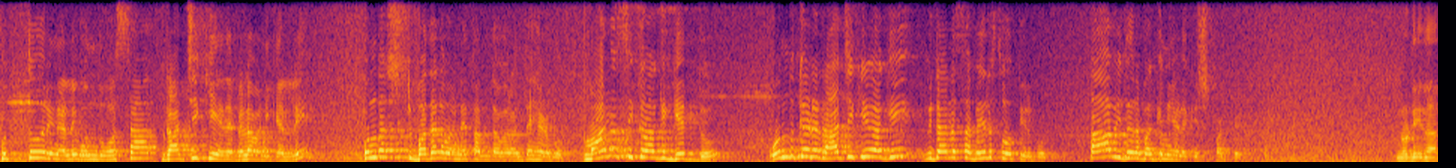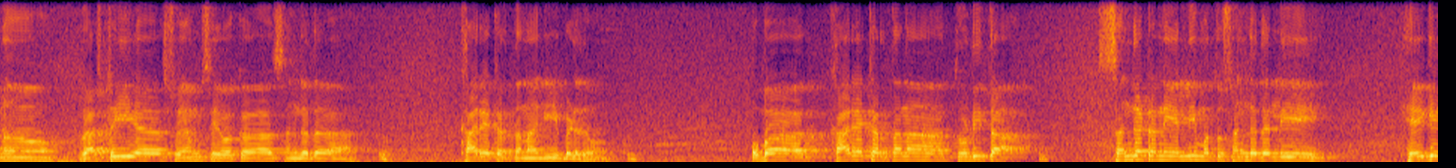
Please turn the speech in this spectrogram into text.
ಪುತ್ತೂರಿನಲ್ಲಿ ಒಂದು ಹೊಸ ರಾಜಕೀಯದ ಬೆಳವಣಿಗೆಯಲ್ಲಿ ಒಂದಷ್ಟು ಬದಲಾವಣೆ ತಂದವರು ಅಂತ ಹೇಳ್ಬೋದು. ಮಾನಸಿಕವಾಗಿ ಗೆದ್ದು ಒಂದು ಕಡೆ ರಾಜಕೀಯವಾಗಿ ವಿಧಾನಸಭೆಯಲ್ಲಿ ಸೋತಿರ್ಬೋದು. ತಾವು ಇದರ ಬಗ್ಗೆ ಹೇಳಕ್ಕೆ ಇಷ್ಟಪಡ್ತೇವೆ ನೋಡಿ, ನಾನು ರಾಷ್ಟ್ರೀಯ ಸ್ವಯಂ ಸೇವಕ ಸಂಘದ ಕಾರ್ಯಕರ್ತನಾಗಿ ಬೆಳೆದವನು. ಒಬ್ಬ ಕಾರ್ಯಕರ್ತನ ತುಡಿತ ಸಂಘಟನೆಯಲ್ಲಿ ಮತ್ತು ಸಂಘದಲ್ಲಿ ಹೇಗೆ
